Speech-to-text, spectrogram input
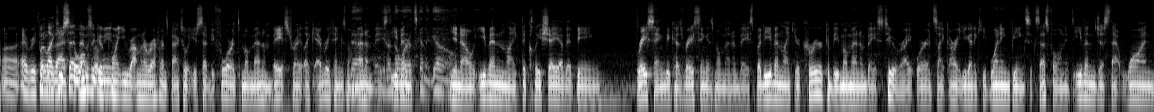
uh, everything. But like that you said, that was a good me. point. You, I'm going to reference back to what you said before. It's momentum based, right? Like everything's Yeah, momentum You based. don't know even where it's gonna go. you know, even like the cliche of it being racing because racing is momentum based, but even like your career could be momentum based too, right? Where it's like, all right, you got to keep winning, being successful, and it's even just that one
